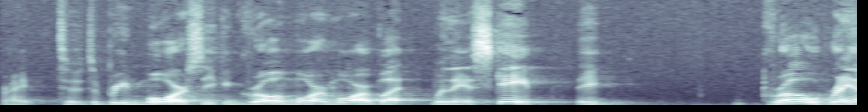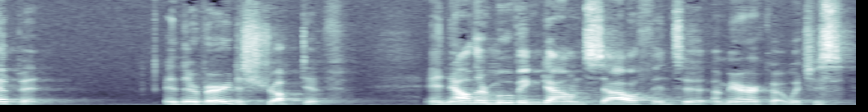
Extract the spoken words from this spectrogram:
right? To, to breed more so you can grow them more and more. But when they escape, they grow rampant and they're very destructive. And now they're moving down south into America, which is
